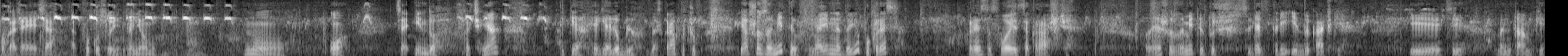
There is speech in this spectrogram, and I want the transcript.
Покажеться. Так, фокусуй на ньому. Ну. О, це індо каченя. Таке, як я люблю, без крапочок. Я що замітив, я їм не даю, бо крис, крис засвоїться краще. Але я що замітив, тут сидять старі індокачки і ці бентамки.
